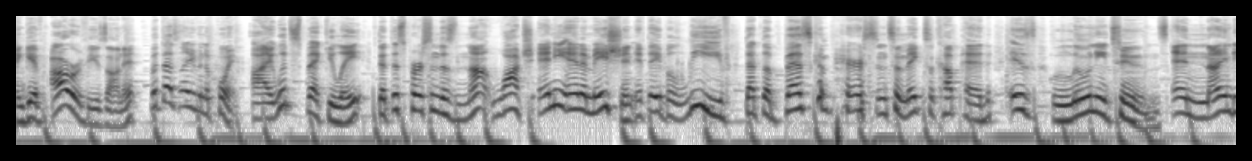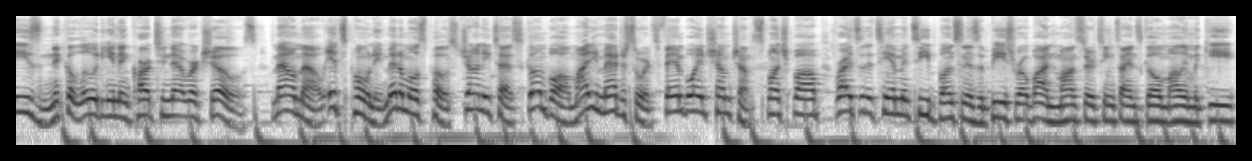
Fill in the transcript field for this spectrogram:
and give our reviews on it, but that's not even the point. I would speculate that this person does not watch any animation if they believe that the best comparison to make to Cuphead is Looney Tunes and 90s Nickelodeon and Cartoon Network shows. Mao Mao, It's Pony, Middlemost Post, Johnny Test, Gumball, Mighty Magiswords, Fanboy and Chum Chum, SpongeBob, Rise of the TMNT, Bunsen is a Beast, Robot and Monster, Teen Titans Go, Molly McGee,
